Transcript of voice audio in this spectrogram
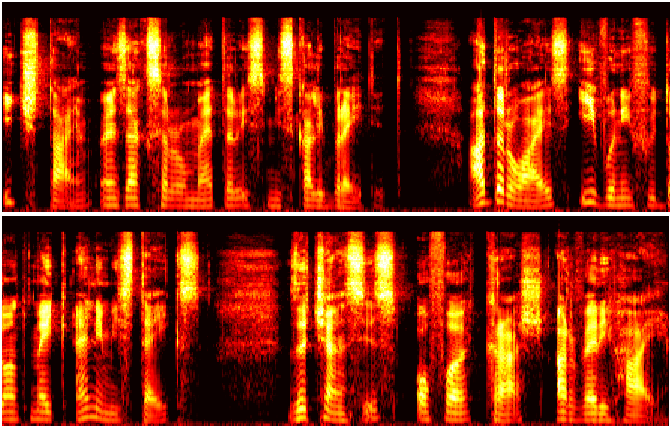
each time when the accelerometer is miscalibrated. Otherwise, even if we don't make any mistakes, the chances of a crash are very high.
